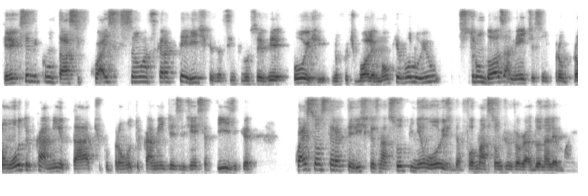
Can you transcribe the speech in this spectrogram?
Queria que você me contasse quais são as características assim que você vê hoje no futebol alemão que evoluiu estrondosamente assim para um outro caminho tático, para um outro caminho de exigência física. Quais são as características, na sua opinião, hoje da formação de um jogador na Alemanha?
